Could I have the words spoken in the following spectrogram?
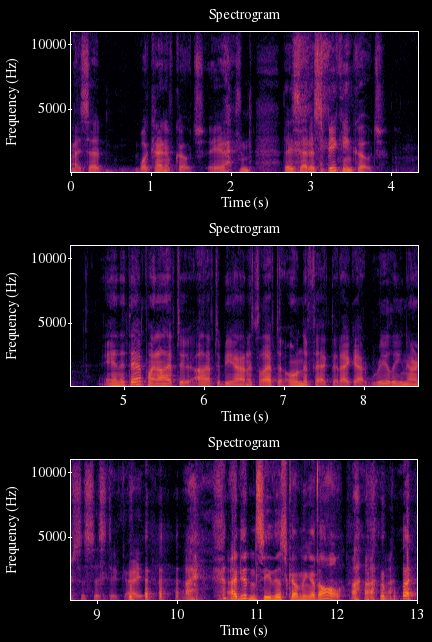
I said, What kind of coach? And they said, A speaking coach. And at that point, I'll have to I'll have to be honest. I'll have to own the fact that I got really narcissistic. I I, I didn't see this coming at all. I,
